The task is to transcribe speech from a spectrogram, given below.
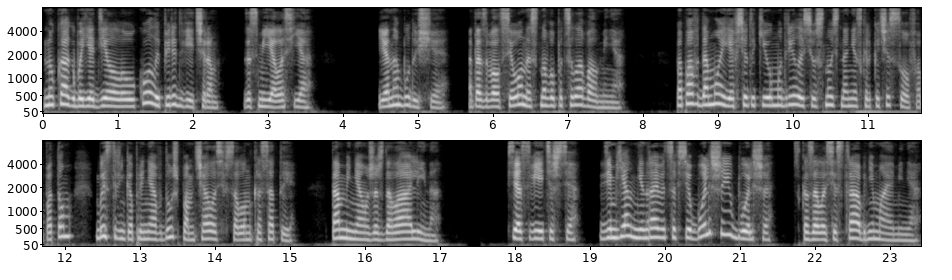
Ну как бы я делала уколы перед вечером?» – засмеялась я. «Я на будущее», – отозвался он и снова поцеловал меня. Попав домой, я все-таки умудрилась уснуть на несколько часов, а потом, быстренько приняв душ, помчалась в салон красоты. Там меня уже ждала Алина. «Вся светишься. Демьян мне нравится все больше и больше», — сказала сестра, обнимая меня.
